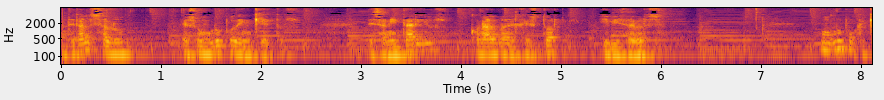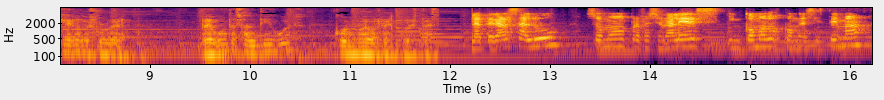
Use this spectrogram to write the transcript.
Lateral Salud es un grupo de inquietos, de sanitarios con alma de gestor y viceversa. Un grupo que quiere resolver preguntas antiguas con nuevas respuestas. Lateral Salud somos profesionales incómodos con el sistema,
